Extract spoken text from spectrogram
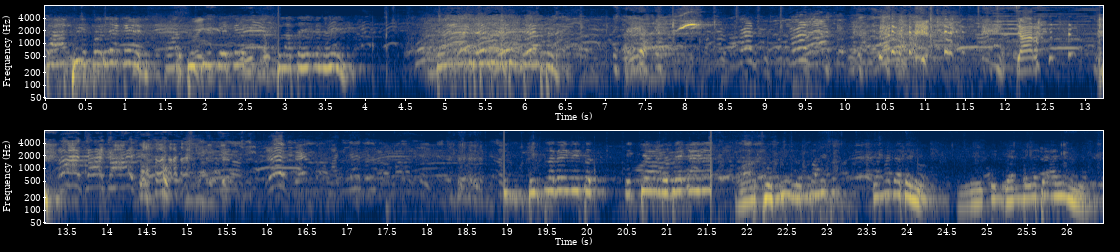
काफ़ी बढ़िया कैच और खुशी के कैच बुलाते हैं कि नहीं? চার सिक्स लगाएँगे तो इक्यावन रुपए का है ना और खुशी लंबा है कहना चाहते हैं लेकिन गेंद भैया पे आई नहीं है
